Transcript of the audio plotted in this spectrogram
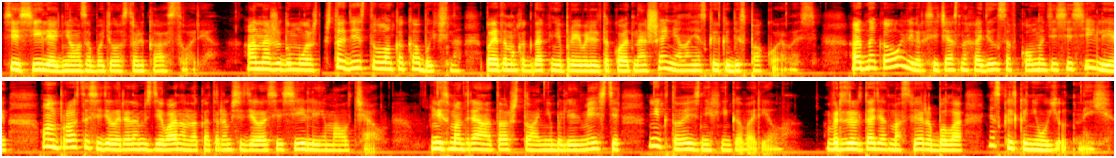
Сесилия днем заботилась только о ссоре. Она же думала, что действовала как обычно, поэтому, когда к ней проявили такое отношение, она несколько беспокоилась. Однако Оливер сейчас находился в комнате Сесилии, он просто сидел рядом с диваном, на котором сидела Сесилия, и молчал. Несмотря на то, что они были вместе, никто из них не говорил. В результате атмосфера была несколько неуютной.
